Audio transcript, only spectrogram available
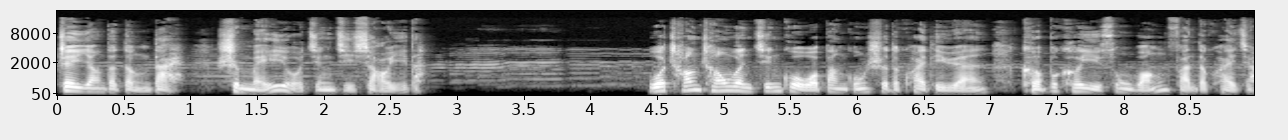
这样的等待是没有经济效益的。我常常问经过我办公室的快递员，可不可以送往返的快件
